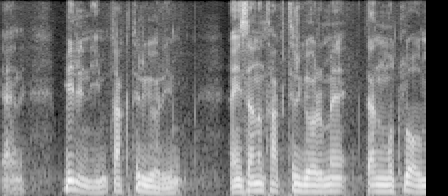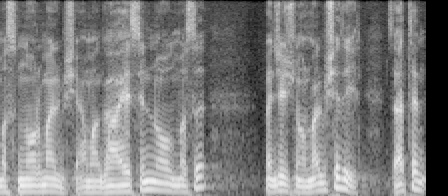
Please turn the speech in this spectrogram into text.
yani bilineyim takdir göreyim. Yani insanın takdir görmekten mutlu olması normal bir şey ama gayesinin olması bence hiç normal bir şey değil. Zaten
